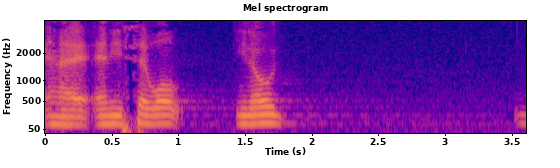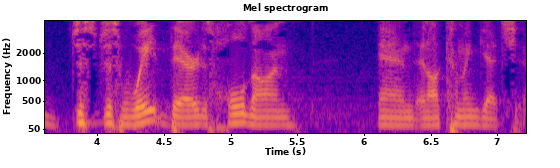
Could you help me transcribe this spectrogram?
And I, and he said, well, you know, just just wait there, just hold on, and, and I'll come and get you.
